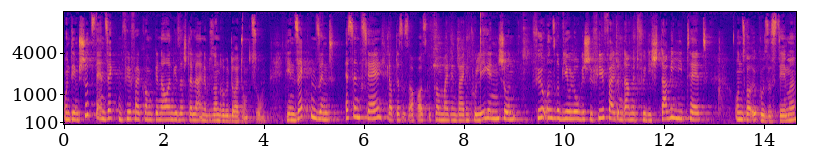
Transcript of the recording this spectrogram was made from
und dem Schutz der Insektenvielfalt kommt genau an dieser Stelle eine besondere Bedeutung zu. Die Insekten sind essentiell, ich glaube, das ist auch rausgekommen bei den beiden Kolleginnen schon, für unsere biologische Vielfalt und damit für die Stabilität unserer Ökosysteme.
